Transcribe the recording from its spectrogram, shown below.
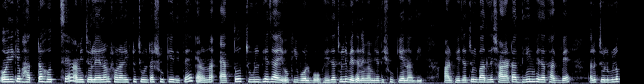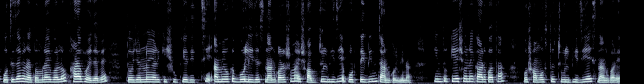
ওইদিকে ভাতটা হচ্ছে, আমি চলে এলাম সোনার একটু চুলটা শুকিয়ে দিতে। কেননা এত চুল ভেজায় ও কি বলব, ভেজা চুলই বেঁধে নেবে, আমি যদি শুকিয়ে না দিই। আর ভেজা চুল বাঁধলে সারাটা দিন ভেজা থাকবে, তাহলে চুলগুলো পচে যাবে না, তোমরাই বলো, খারাপ হয়ে যাবে। তো ওই জন্যই আর কি শুকিয়ে দিচ্ছি। আমি ওকে বলি যে, স্নান করার সময় সব চুল ভিজিয়ে প্রত্যেক দিন চান করবি না। কিন্তু কে শোনে কার কথা? ও সমস্ত চুল ভিজিয়েই স্নান করে।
